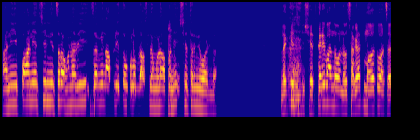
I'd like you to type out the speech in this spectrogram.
आणि पाण्याची निचरा होणारी जमीन आपली इथं उपलब्ध असल्यामुळे आपण हे क्षेत्र निवडलं. नक्कीच शेतकरी बांधवांनो सगळ्यात महत्वाचं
